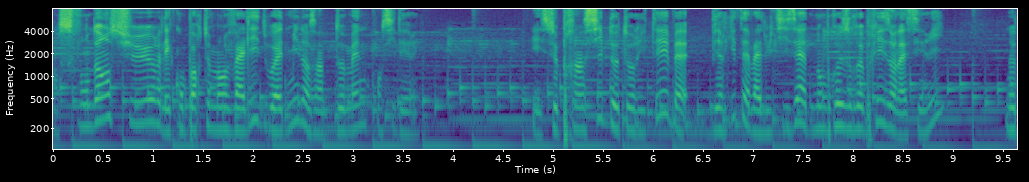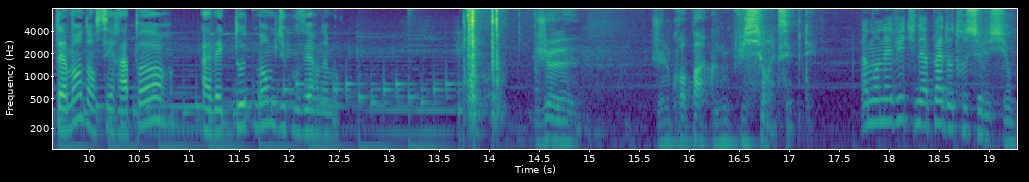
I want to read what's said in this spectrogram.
en se fondant sur les comportements valides ou admis dans un domaine considéré. Et ce principe d'autorité, bah, Birgit elle va l'utiliser à de nombreuses reprises dans la série, notamment dans ses rapports avec d'autres membres du gouvernement. Je. Je ne crois pas que nous puissions accepter. À mon avis, tu n'as pas d'autre solution.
